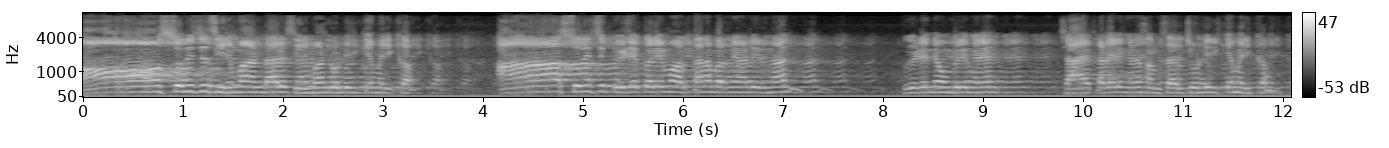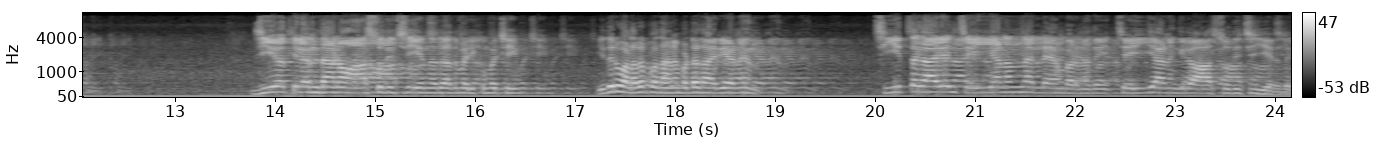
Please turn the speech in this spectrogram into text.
ആസ്വദിച്ച് സിനിമ കണ്ടാൽ സിനിമ കണ്ടുകൊണ്ടിരിക്കാൻ മരിക്കാം. ആസ്വദിച്ച് പീഡിയക്കൊലയും വർത്താനം പറഞ്ഞുകൊണ്ടിരുന്നാൽ പീഡിയന്റെ മുമ്പിൽ ഇങ്ങനെ ചായക്കടയിൽ ഇങ്ങനെ സംസാരിച്ചുകൊണ്ടിരിക്കാൻ മരിക്കാം. ജീവിതത്തിൽ എന്താണോ ആസ്വദിച്ച് ചെയ്യുന്നത് അത് മരിക്കുമ്പോൾ ചെയ്യും. ഇതൊരു വളരെ പ്രധാനപ്പെട്ട കാര്യമാണ്. ചീത്ത കാര്യം ചെയ്യണം എന്നല്ല ഞാൻ പറഞ്ഞത്. ചെയ്യുകയാണെങ്കിലും ആസ്വദിച്ച് ചെയ്യരുത്.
